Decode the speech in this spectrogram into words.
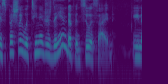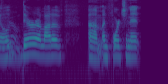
especially with teenagers they end up in suicide you know? There are a lot of um, unfortunate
